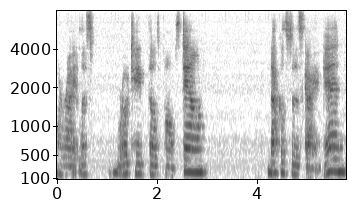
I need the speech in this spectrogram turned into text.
All right, let's rotate those palms down. Knuckles to the sky again.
